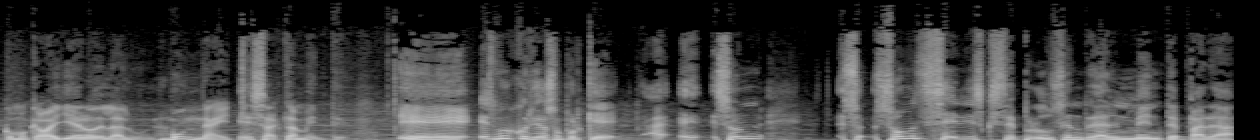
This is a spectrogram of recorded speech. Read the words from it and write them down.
como Caballero de la Luna. Moon Knight. Exactamente. Eh, es muy curioso porque ah, eh, son, so- son series que se producen realmente para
